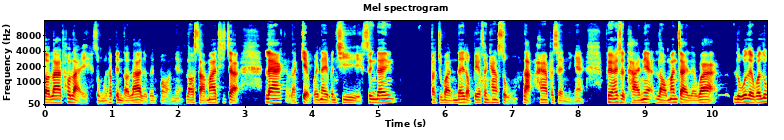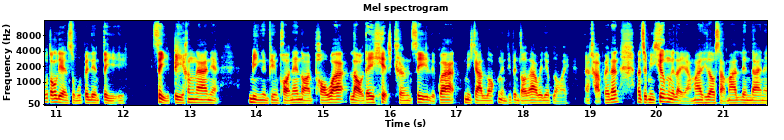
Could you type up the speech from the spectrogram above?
ดอลลาร์เท่าไหร่ สมมุติถ้าเป็นดอลลาร์หรือเป็นปอนด์เนี่ยเราสามารถที่จะแลกและเก็บไว้ในบัญชี ซึ่งได้ปัจจุบันได้ดอกเบี้ยค่อนข้างสูงหลัก5%อย่างเงี้ยเพื่อให้สุดท้ายเนี่ยเรามั่นใจเลยว่ารู้เลยว่าลูกต้องเรียนสมมติไปเรียนตีสี่ปีข้างหน้าเนี่ย มีเงินเพียงพอแน่นอน เพราะว่าเราได้ hedge currency หรือว่ามีการล็อกเงินที่เป็นดอลลาร์ไว้เรียบร้อยนะครับเพราะฉะนั้นมันจะมีเครื่องมือหลายอย่างมากที่เราสามารถเล่นได้ใน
